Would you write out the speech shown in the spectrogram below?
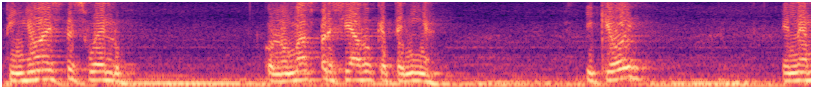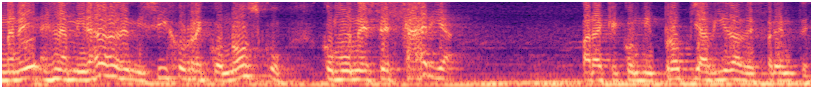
tiñó a este suelo con lo más preciado que tenía y que hoy en la, en la mirada de mis hijos reconozco como necesaria para que con mi propia vida de frente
